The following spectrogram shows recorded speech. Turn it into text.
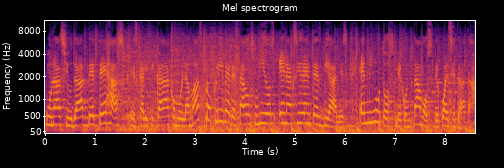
Una ciudad de Texas es calificada como la más proclive de Estados Unidos en accidentes viales. En minutos le contamos de cuál se trata.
